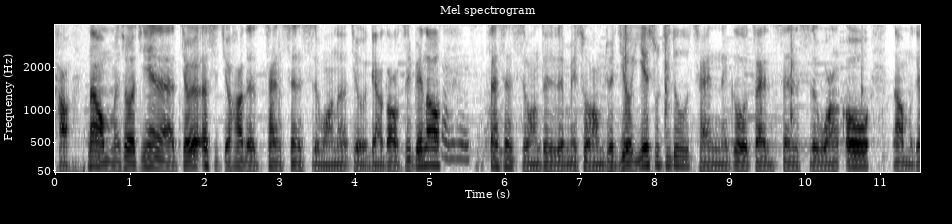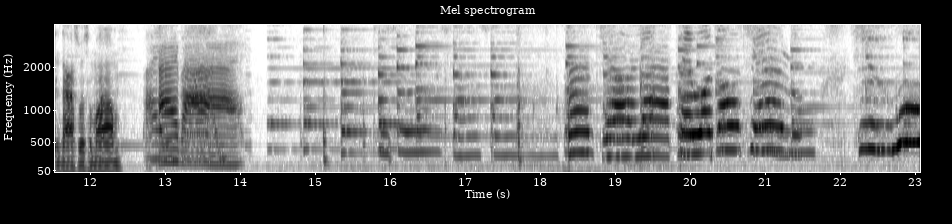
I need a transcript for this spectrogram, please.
好，那我们说今天的九月二十九号的战胜死亡呢，就聊到这边喽。战胜死亡，战胜死亡，对对对，没错。我们就只有耶稣基督才能够战胜死亡哦。那我们跟大家说什么？拜拜。的脚丫陪我走铁路，牵我。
